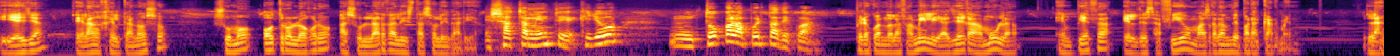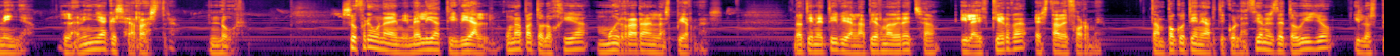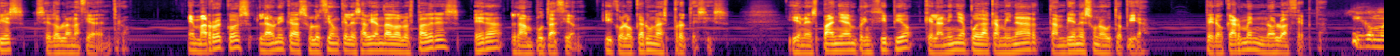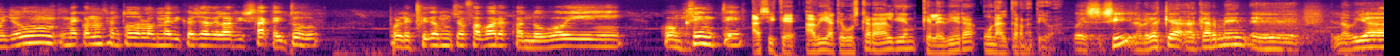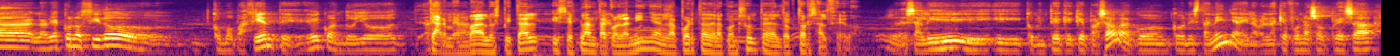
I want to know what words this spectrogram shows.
Y ella, el ángel canoso, sumó otro logro a su larga lista solidaria. Exactamente, es que yo mm, toco la puerta adecuada. Pero cuando la familia llega a Mula, empieza el desafío más grande para Carmen. La niña, la niña que se arrastra, Nur. Sufre una hemimelia tibial, una patología muy rara en las piernas. No tiene tibia en la pierna derecha y la izquierda está deforme. Tampoco tiene articulaciones de tobillo y los pies se doblan hacia adentro. En Marruecos, la única solución que les habían dado los padres era la amputación y colocar unas prótesis. Y en España, en principio, que la niña pueda caminar también es una utopía. Pero Carmen no lo acepta. Y como yo me conocen todos los médicos ya de la risaca y todo, pues les pido muchos favores cuando voy con gente. Así que había que buscar a alguien que le diera una alternativa. Pues sí, la verdad es que a a Carmen eh, la, había, la había conocido como paciente ¿eh? cuando yo... Carmen hacía- va al hospital y se planta con la niña en la puerta de la consulta del doctor Salcedo. Salí y, y comenté qué pasaba con, con esta niña y la verdad es que fue una sorpresa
